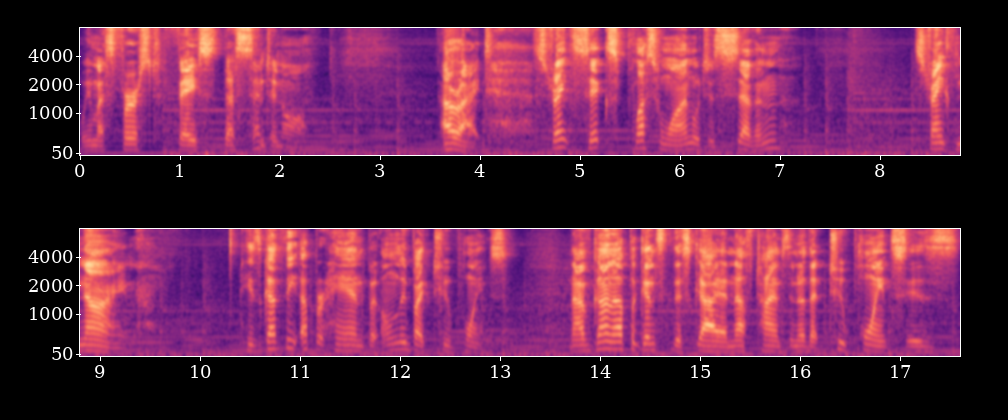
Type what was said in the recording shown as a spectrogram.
We must first face the Sentinel. Alright. Strength 6 plus 1, which is 7. Strength 9. He's got the upper hand, but only by 2 points. Now, I've gone up against this guy enough times to know that 2 points is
